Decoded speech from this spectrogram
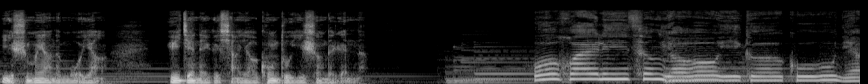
以什么样的模样？遇见那个想要共度一生的人呢？我怀里曾有一个姑娘。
